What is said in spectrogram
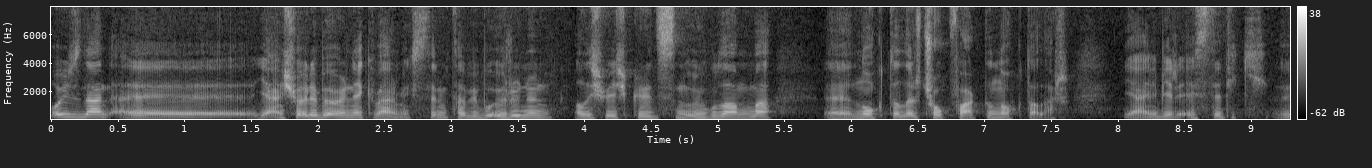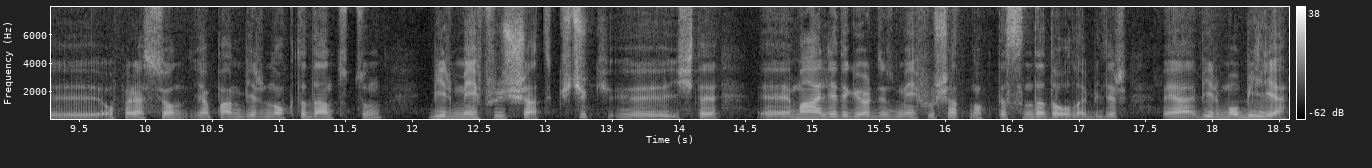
O yüzden e, yani şöyle bir örnek vermek isterim. Tabii bu ürünün alışveriş kredisinin uygulanma e, noktaları çok farklı noktalar. Yani bir estetik e, operasyon yapan bir noktadan tutun bir mefruşat, küçük e, işte e, mahallede gördüğünüz mefruşat noktasında da olabilir veya bir mobilya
